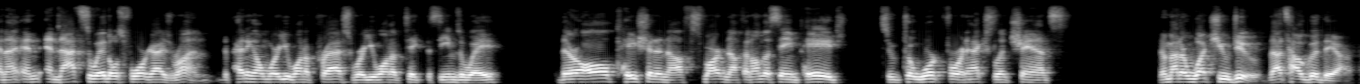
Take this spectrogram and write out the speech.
And I and and that's the way those four guys run. Depending on where you want to press, where you want to take the seams away, they're all patient enough, smart enough, and on the same page to to work for an excellent chance, no matter what you do. That's how good they are.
